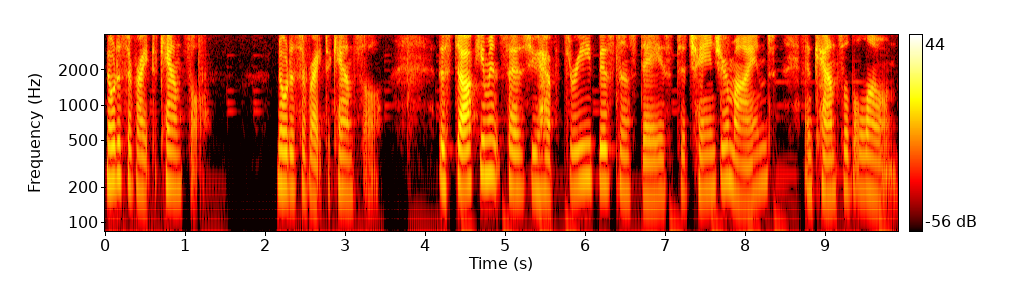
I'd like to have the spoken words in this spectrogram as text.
Notice of right to cancel. Notice of right to cancel. This document says you have three business days to change your mind and cancel the loan.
